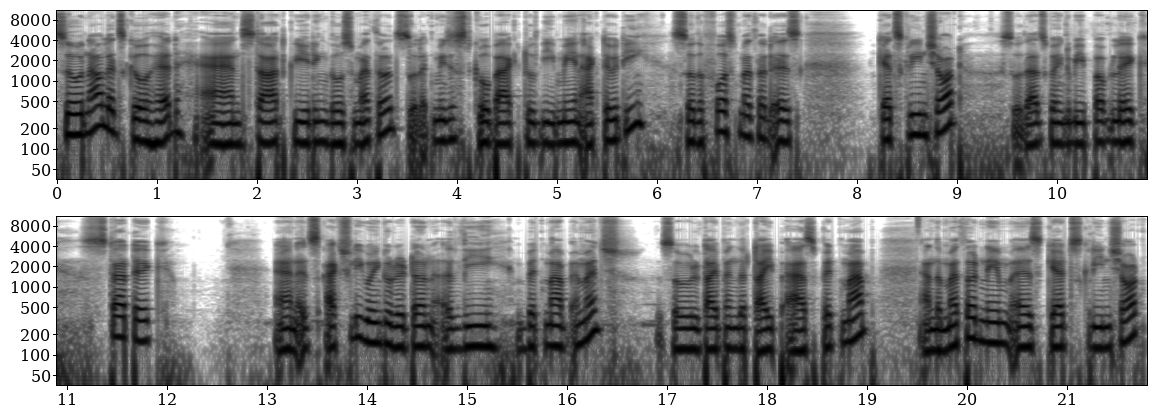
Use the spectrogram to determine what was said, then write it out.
So now let's go ahead and start creating those methods. So let me just go back to the main activity. So the first method is get screenshot. So that's going to be public static and it's actually going to return the bitmap image. So we'll type in the type as bitmap and the method name is get screenshot.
